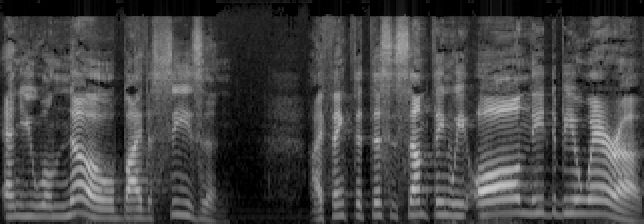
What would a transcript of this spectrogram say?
and you will know by the season. I think that this is something we all need to be aware of.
